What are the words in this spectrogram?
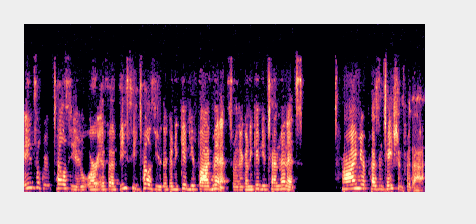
angel group tells you, or if a VC tells you they're going to give you five minutes or they're going to give you 10 minutes, time your presentation for that.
